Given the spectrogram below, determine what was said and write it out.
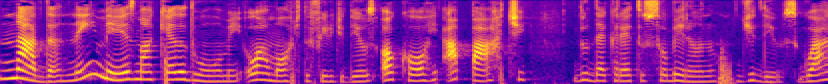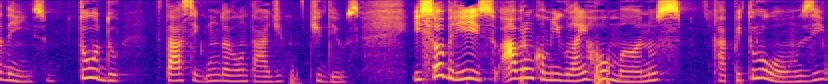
Nada, nem mesmo a queda do homem ou a morte do Filho de Deus, ocorre à parte do decreto soberano de Deus. Guardem isso. Tudo está segundo a vontade de Deus. E sobre isso, abram comigo lá em Romanos, capítulo 11,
